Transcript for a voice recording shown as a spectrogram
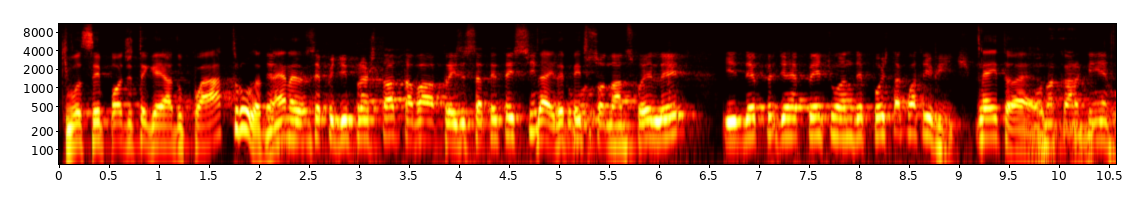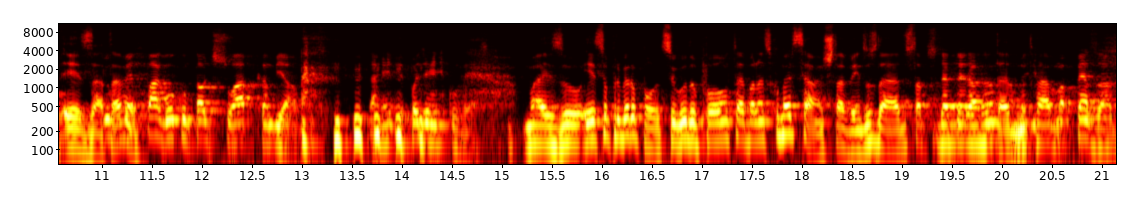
que você pode ter ganhado 4, né? né? Você pediu emprestado, estava a 3,75, Daí, o depende- Bolsonaro foi eleito e de, de repente um ano depois está 4,20. É, então, é. Ou na cara quem errou. Exatamente. E o pagou com tal de swap cambial. A gente- depois a gente conversa. Mas o, esse é o primeiro ponto. O segundo ponto é balanço comercial. A gente está vendo os dados, está Se deteriorando Tá muito de rápido. forma pesada.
